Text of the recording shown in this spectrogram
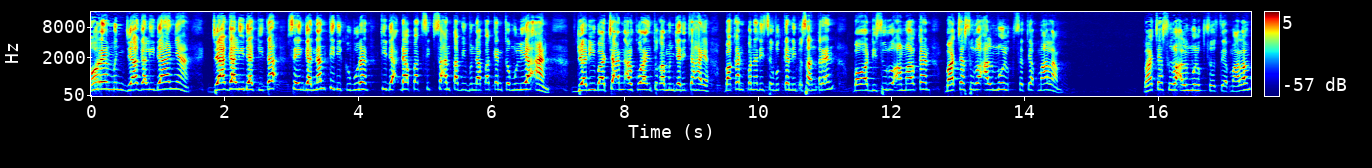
Orang yang menjaga lidahnya. Jaga lidah kita sehingga nanti di kuburan tidak dapat siksaan tapi mendapatkan kemuliaan. Jadi bacaan Al-Quran itu akan menjadi cahaya. Bahkan pernah disebutkan di pesantren bahwa disuruh amalkan baca surah Al-Mulk setiap malam. Baca surah Al-Mulk setiap malam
